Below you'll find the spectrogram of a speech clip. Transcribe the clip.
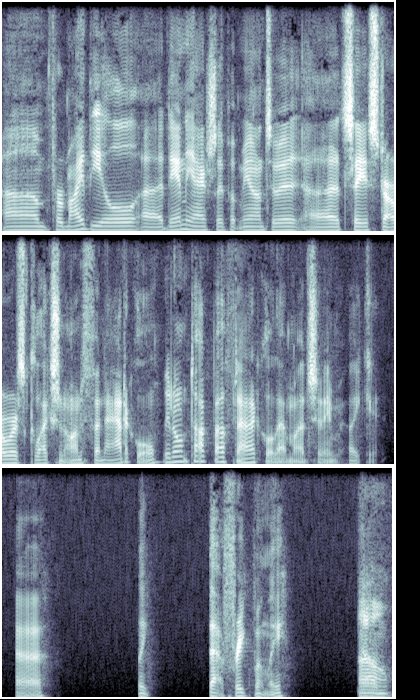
um, for my deal, uh, Danie actually put me onto it. Uh, it's a Star Wars collection on Fanatical. We don't talk about Fanatical that much anymore, like, uh, that frequently. Um,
